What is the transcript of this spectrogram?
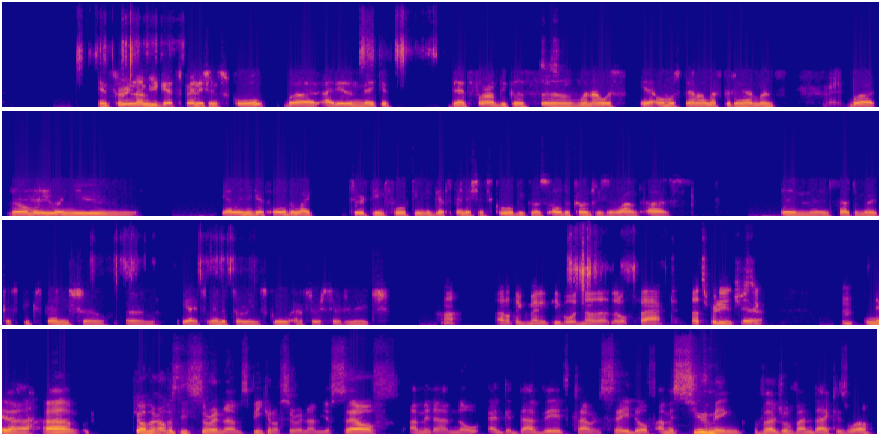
In Suriname, you get Spanish in school, but I didn't make it that far because uh, when I was yeah almost ten, I left to the Netherlands. Right. But normally when you yeah when you get older, like 13, 14, you get Spanish in school because all the countries around us in in South America speak Spanish. So um, yeah, it's mandatory in school after a certain age. Huh. I don't think many people would know that little fact. That's pretty interesting. Yeah. Hmm. yeah. Um, Joe, obviously Suriname, speaking of Suriname, yourself, I mean, I know Edgar Davids, Clarence Seedorf. I'm assuming Virgil van Dijk as well.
